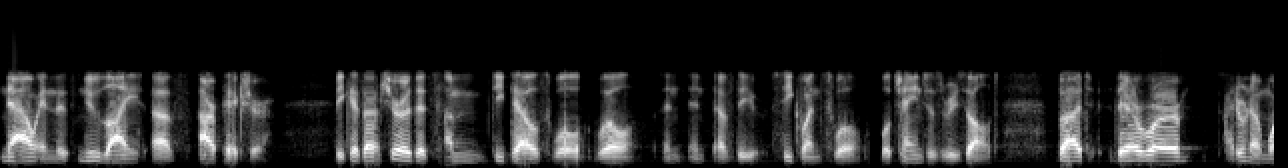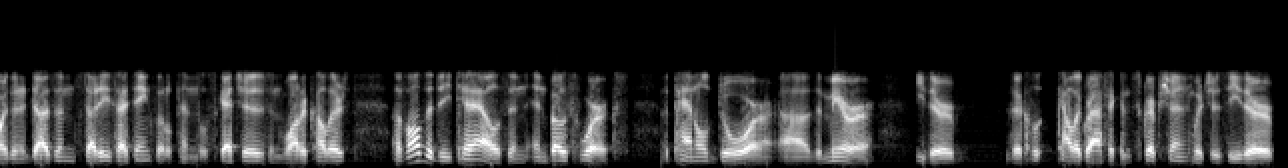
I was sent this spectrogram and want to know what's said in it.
now in this new light of our picture, because I'm sure that some details will will in, in, of the sequence will will change as a result. But there were I don't know more than a dozen studies I think little pencil sketches and watercolors of all the details in, in both works the panel door, uh, the mirror, either the calligraphic inscription, which is either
